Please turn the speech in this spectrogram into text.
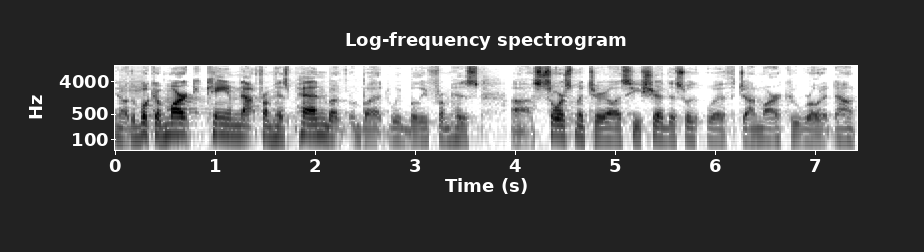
know the book of Mark came not from his pen, but but we believe from his uh, source material as he shared this with, with John Mark, who wrote it down.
